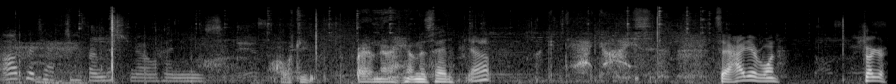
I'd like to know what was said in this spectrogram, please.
I'll protect you from the snow, honeys. Oh, look at right on there on his head. Yep. Look at that, guys. Say hi to everyone. Stryker.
